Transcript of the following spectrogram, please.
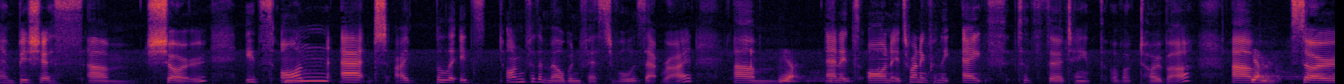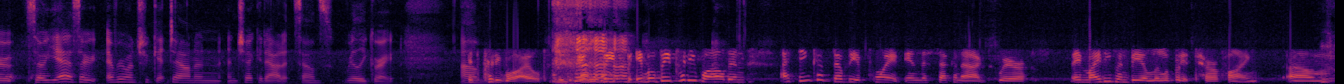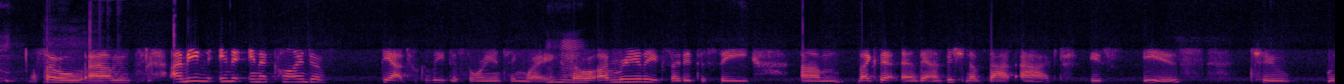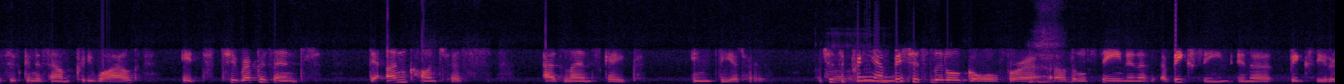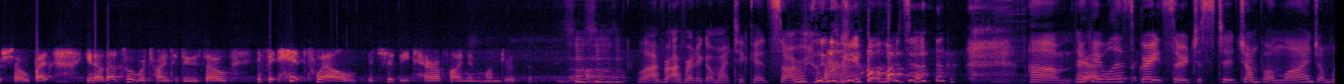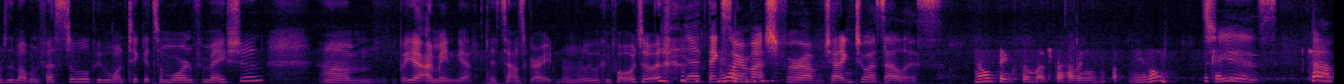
ambitious um, show. It's on at I believe it's on for the Melbourne Festival. Is that right? Um, Yeah. And it's on. It's running from the eighth to the thirteenth of October. Um, Yeah. So so yeah. So everyone should get down and, and check it out. It sounds really great. It's pretty wild. It, it, will be, it will be pretty wild, and I think there'll be a point in the second act where it might even be a little bit terrifying. Um, so, um, I mean, in a, in a kind of theatrically disorienting way. So, I'm really excited to see, um, like the uh, the ambition of that act is is to. This is going to sound pretty wild. It's to represent the unconscious as landscape in theatre. Which is a pretty ambitious little goal for a, a little scene in a, a big scene in a big theatre show. But you know that's what we're trying to do. So if it hits well, it should be terrifying and wondrous. Well, I've, I've already got my tickets, so I'm really looking forward to it. Um, okay, Yeah. well, that's great. So, just to jump online, jump onto the Melbourne Festival. If people want tickets or more information. Um, but yeah, I mean, yeah, it sounds great. I'm really looking forward to it. Yeah, thanks so much for um, chatting to us, Alice. No, thanks so much for having me along. Okay. Cheers. Ciao. Um,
